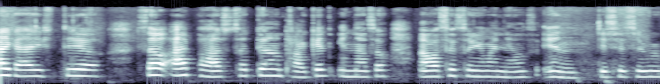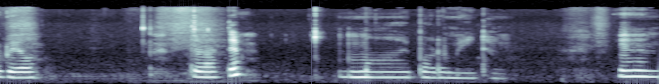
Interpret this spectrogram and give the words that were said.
Hi guys, dear. So I bought something on Target and also I also sewing my nails and this is a reveal. Do you like them? My brother made them. And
